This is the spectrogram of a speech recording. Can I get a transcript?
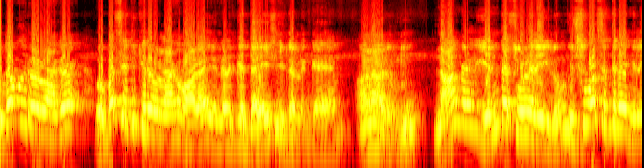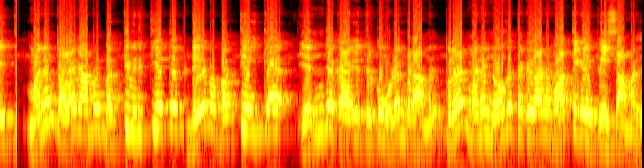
உதவுகிறவர்களாக உபசரிக்கிறவர்களாக வாழ எங்களுக்கு தயவு செய்தல்லுங்க. ஆனாலும் நாங்கள் எந்த சூழ்நிலையிலும் விசுவாசத்திலே நிலைத்து மனம் தளராமல் பக்தி விருத்தியற்ற தேவ பக்தியைத்த எந்த காரியத்திற்கும் உடன்படாமல் பிறர் மன நோகத்தக்கதான வார்த்தைகளை பேசாமல்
